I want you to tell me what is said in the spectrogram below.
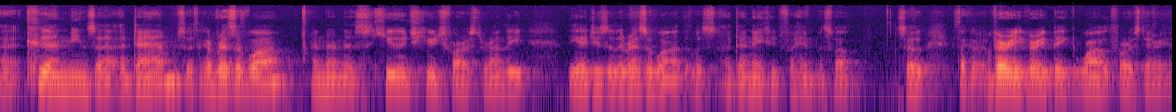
uh, Kuan means a, a, dam, so it's like a reservoir, and then there's huge, huge forest around the, the edges of the reservoir that was uh, donated for him as well. So it's like a very, very big wild forest area.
